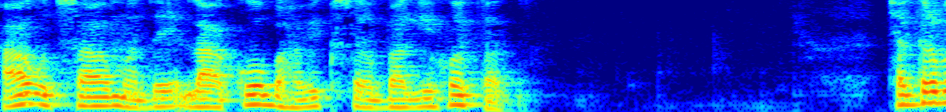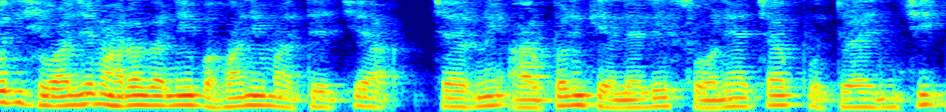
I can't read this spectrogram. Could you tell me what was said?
हा उत्सवामध्ये लाखो भाविक सहभागी होतात. छत्रपती शिवाजी महाराजांनी भवानी मातेच्या चरणी अर्पण केलेली सोन्याच्या पुतळ्यांची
